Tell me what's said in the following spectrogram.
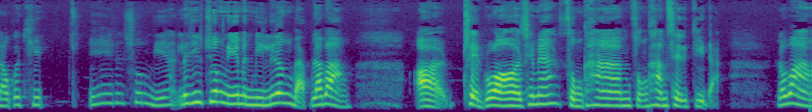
เราก็คิด เอ๊ะช่วงนี้แล้วที่ช่วงนี้มันมีเรื่องแบบระหว่างเทรดวอร์ใช่ไหมสงครามสงครามเศรษฐกิจอะระหว่าง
